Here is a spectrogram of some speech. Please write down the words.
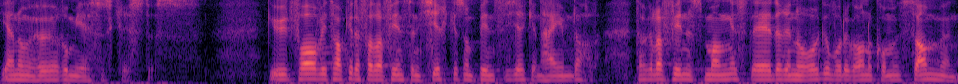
gjennom å høre om Jesus Kristus. Gud, far, vi takker deg for at det finnes en kirke som Pinsekirken Heimdal. Takk at det finnes mange steder i Norge hvor det går an å komme sammen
